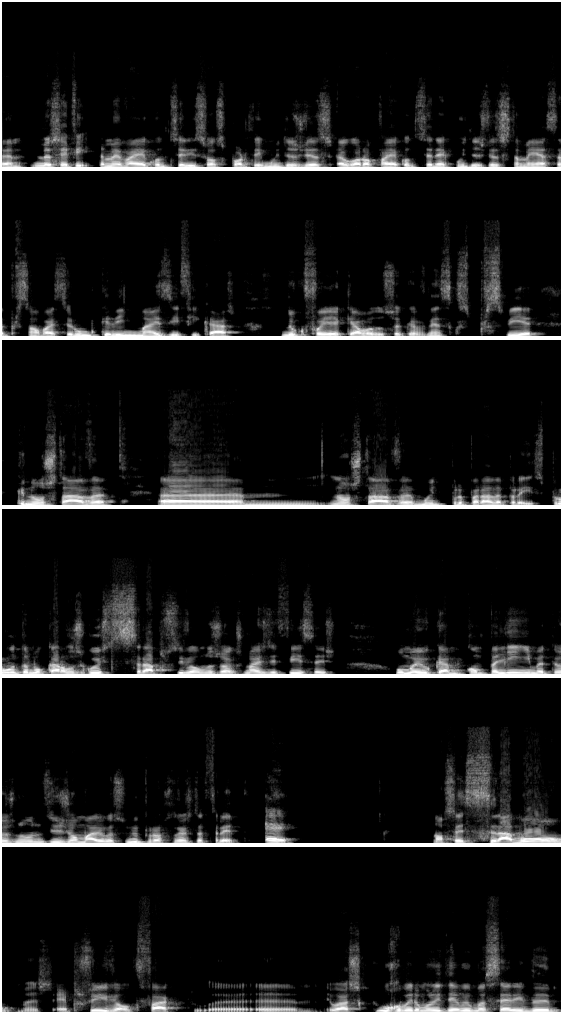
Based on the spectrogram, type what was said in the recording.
Um, mas enfim, também vai acontecer isso ao Sporting muitas vezes. Agora o que vai acontecer é que muitas vezes também essa pressão vai ser um bocadinho mais eficaz do que foi aquela do Sacavenense, que se percebia que não estava. Não estava muito preparada para isso. Pergunta-me o Carlos Gusto se será possível nos jogos mais difíceis o meio-campo com Palhinha e Mateus Nunes e João Mário a subir para os três da frente. É. Não sei se será bom, mas é possível, de facto. Uh, eu acho que o Roberto Mourinho teve uma série de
